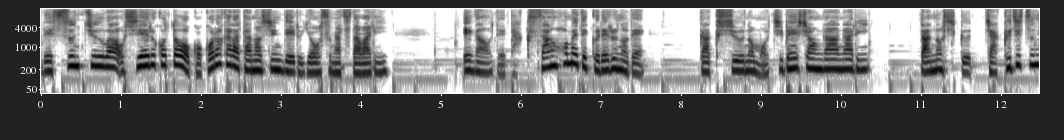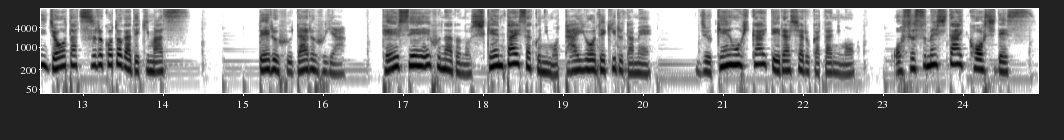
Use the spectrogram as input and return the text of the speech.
レッスン中は教えることを心から楽しんでいる様子が伝わり、笑顔でたくさん褒めてくれるので、学習のモチベーションが上がり、楽しく着実に上達することができます。デルフ・ダルフや訂正 F などの試験対策にも対応できるため、受験を控えていらっしゃる方にもおすすめしたい講師です。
